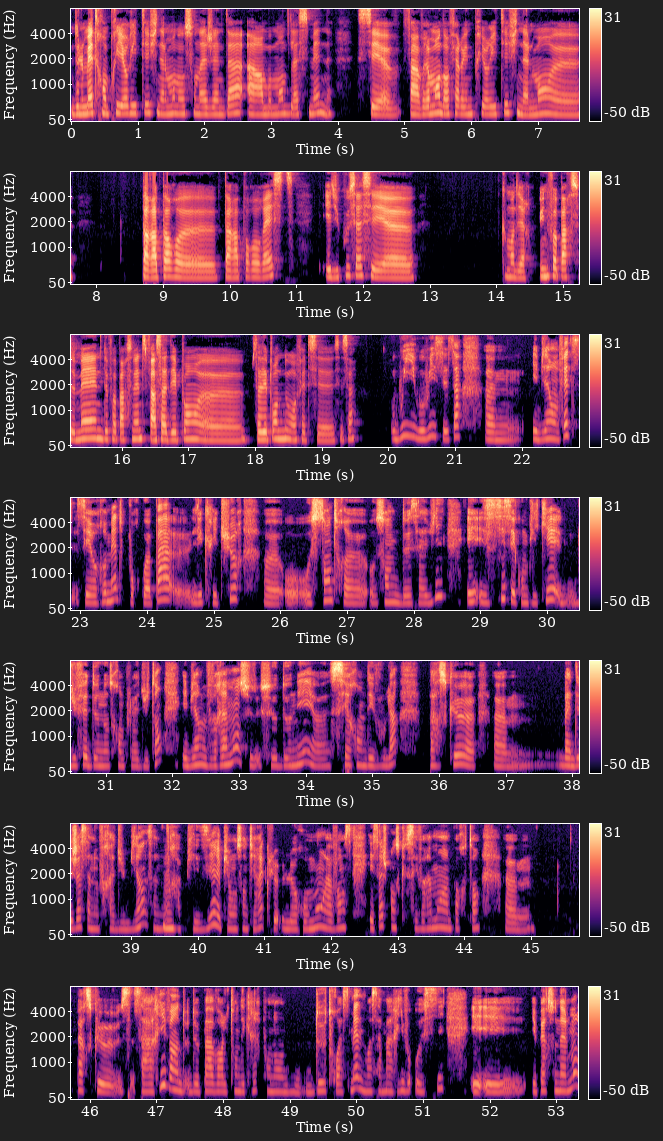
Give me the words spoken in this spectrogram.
de le mettre en priorité finalement dans son agenda à un moment de la semaine. C'est, enfin, vraiment d'en faire une priorité finalement euh, par rapport, euh, par rapport au reste. Et du coup, ça, c'est comment dire, une fois par semaine, deux fois par semaine. Enfin, ça dépend, euh, ça dépend de nous en fait. C'est ça? Oui, oui, oui, c'est ça. Eh bien, en fait, c'est remettre, pourquoi pas, euh, l'écriture euh, au, centre, au centre de sa vie. Et, si c'est compliqué du fait de notre emploi du temps, eh bien, vraiment se, se donner ces rendez-vous-là parce que euh, bah déjà ça nous fera du bien, ça nous mmh. fera plaisir et puis on sentira que le, le, roman avance. Et ça, je pense que c'est vraiment important. Euh, parce que ça arrive hein, de ne pas avoir le temps d'écrire pendant deux, trois semaines. Moi, ça m'arrive aussi. Et, et, et personnellement,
